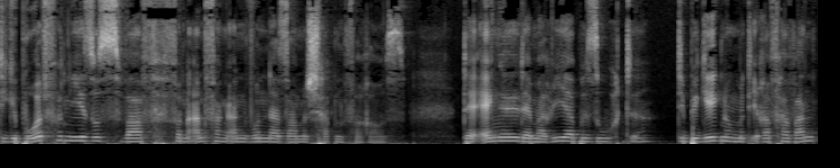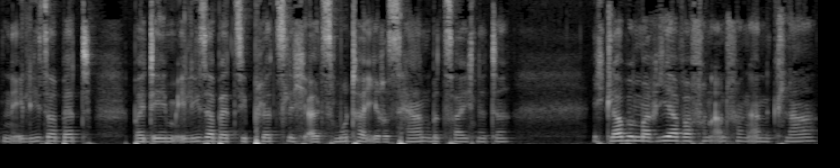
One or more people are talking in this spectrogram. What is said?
Die Geburt von Jesus warf von Anfang an wundersame Schatten voraus. Der Engel, der Maria besuchte, die Begegnung mit ihrer Verwandten Elisabeth, bei dem Elisabeth sie plötzlich als Mutter ihres Herrn bezeichnete. Ich glaube, Maria war von Anfang an klar,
